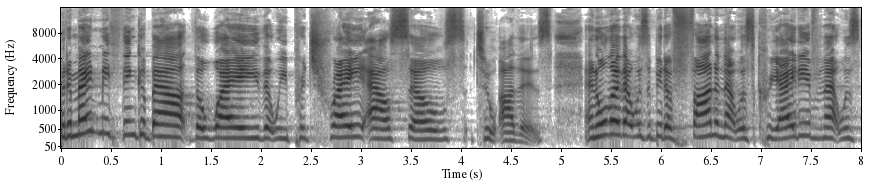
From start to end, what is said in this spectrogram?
But it made me think about the way that we portray ourselves to others. And although that was a bit of fun and that was creative and that was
